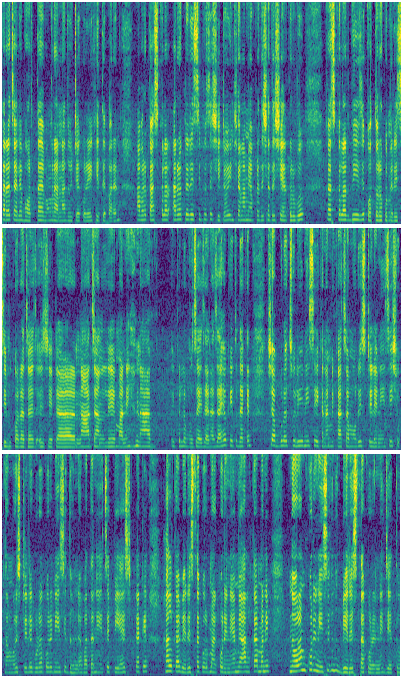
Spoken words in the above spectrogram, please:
তারা চাইলে ভর্তা এবং রান্না দুইটা করেই খেতে পারেন। আবার কাঁচকলার আরও একটা রেসিপি আছে সেটাও ইনশাল্লাহ আমি আপনাদের সাথে শেয়ার করব। কাঁচকলার দিয়ে যে কত রকমের রেসিপি করা যায় যেটা না জানলে মানে না এগুলো বোঝাই যায় না। যাই হোক কিন্তু দেখেন, সবগুলো চুলিয়ে নিয়েছি, এখানে আমি কাঁচা মরিচ টেলে নিয়েছি, শুকনো মরিচ টেলে গুঁড়া করে নিয়েছি, ধনিয়া পাতা নিয়েছি, পেঁয়াজটাকে হালকা বেরেস্তা করে নিই। আমি হালকা মানে নরম করে নিয়েছি, কিন্তু বেরেস্তা করে নিই, যেহেতু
